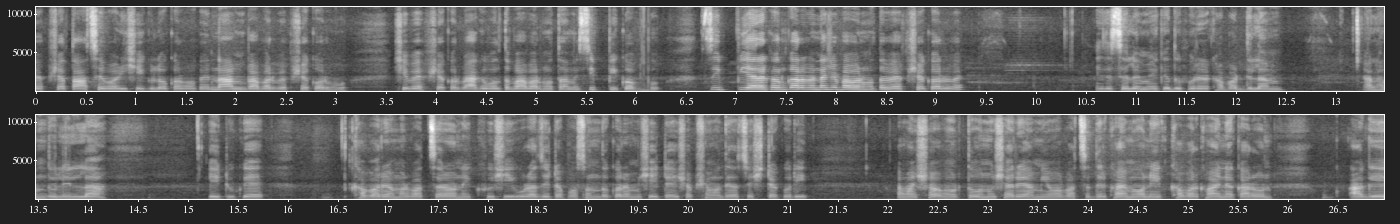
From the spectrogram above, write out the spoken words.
ব্যবসা তো আছে বাড়ি, সেগুলো করব। না, আমি বাবার ব্যবসা করব, সে ব্যবসা করবে। আগে বলতো, বাবার মতো আমি সিপ্পি করব। সিপ্পি আর এখন করবে না, সে বাবার মতো ব্যবসা করবে। এই যে ছেলে মেয়েকে দুপুরের খাবার দিলাম, আলহামদুলিল্লাহ, এইটুকে খাবারে আমার বাচ্চারা অনেক খুশি। ওরা যেটা পছন্দ করে, আমি সেটাই সবসময় দেওয়ার চেষ্টা করি। আমার সামর্থ্য অনুসারে আমি আমার বাচ্চাদের খাই। আমি অনেক খাবার খাই না, কারণ আগে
